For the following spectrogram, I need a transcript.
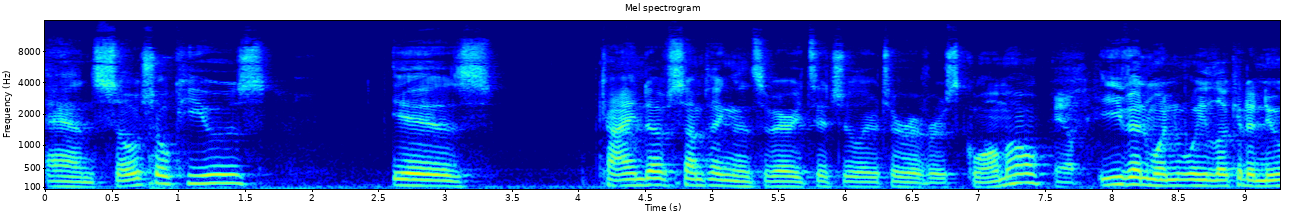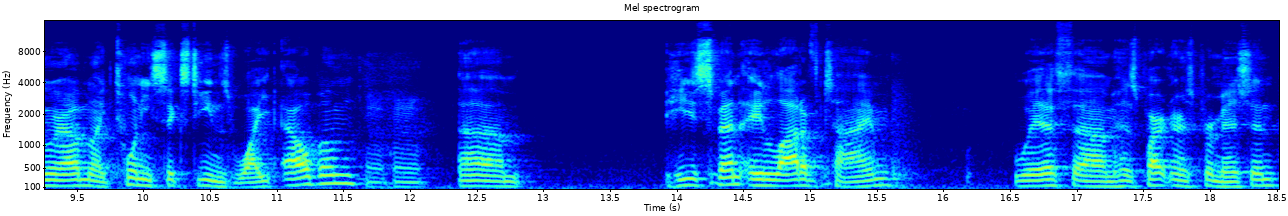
and social cues is kind of something that's very titular to Rivers Cuomo. Yep. Even when we look at a newer album like 2016's White album, um, he spent a lot of time with um, his partner's permission,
